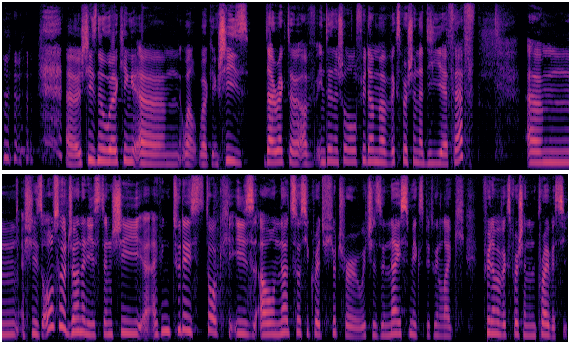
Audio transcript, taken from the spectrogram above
uh, she's now working. Um, well, working. She's director of international freedom of expression at the EFF. Um, she's also a journalist, and she, I think today's talk is our not so secret future, which is a nice mix between like freedom of expression and privacy.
